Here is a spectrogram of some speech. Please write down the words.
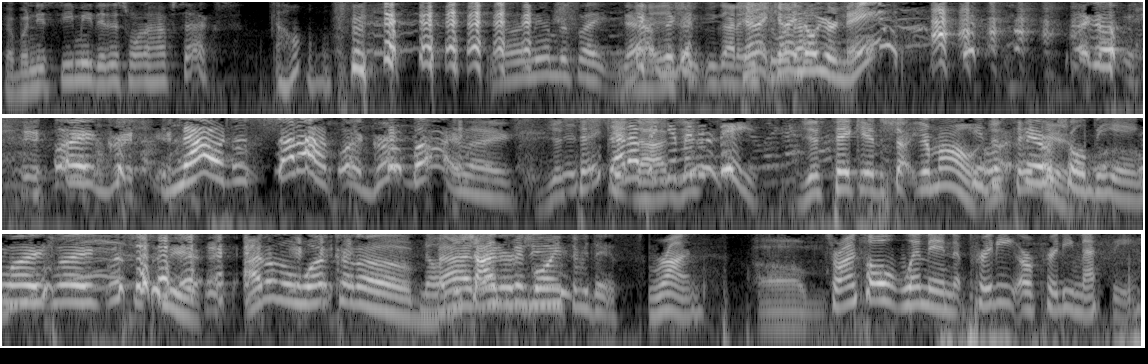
But when they see me, they just want to have sex. Oh. You know what I mean? I'm just like, damn, got nigga, issue- you got an can I, can I know your name? Nigga, like, gr- no, just shut up. like, girl, bye. Like, Just, Just take shut it, up dog. and give me just, the D. just take it and shut your mouth. He's a Just take spiritual being. like, like, listen to me. I don't know what kind of No, bad Deshaun's energy. been going through this. Run. Um, Toronto women, pretty or pretty messy?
